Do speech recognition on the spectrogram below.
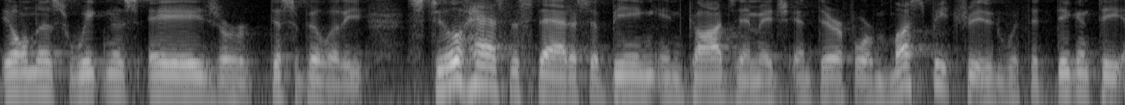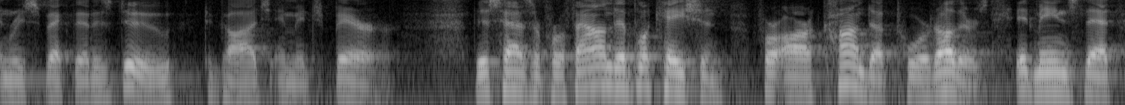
illness, weakness, age, or disability, still has the status of being in God's image and therefore must be treated with the dignity and respect that is due to God's image bearer. This has a profound implication for our conduct toward others. It means that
